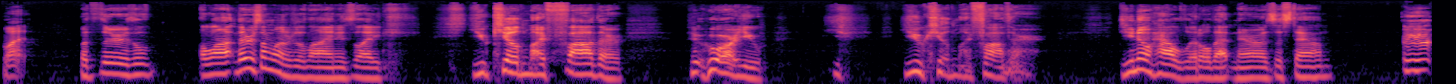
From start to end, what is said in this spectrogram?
What? But there's a, a lot. There's someone whose line is like, "You killed my father. Who, who are you? you? You killed my father." Do you know how little that narrows us down? Mm.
